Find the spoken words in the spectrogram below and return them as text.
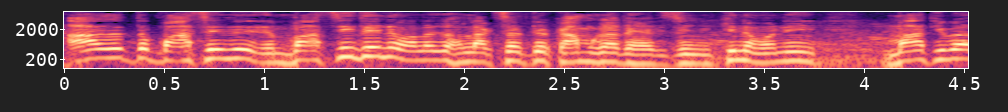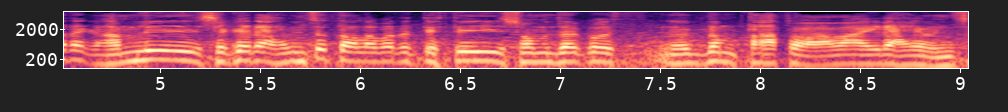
आज त बाँचिँदैन बाँचिँदैन होला जस्तो लाग्छ त्यो काम गर्दाखेरि चाहिँ। किनभने माथिबाट घामले सेकाइरहेको हुन्छ तलबाट त्यस्तै समुद्रको एकदम तातो हावा आइरहेको हुन्छ।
